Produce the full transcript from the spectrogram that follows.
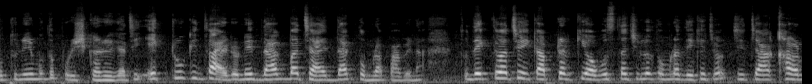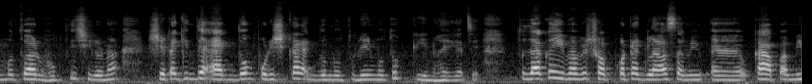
নতুনের মতো পরিষ্কার হয়ে গেছে। একটুও কিন্তু আয়রনের দাগ বা চায়ের দাগ তোমরা পাবে না। তো দেখতে পাচ্ছ এই কাপটার কি অবস্থা ছিল তোমরা দেখেছ যে চা খাওয়ার মতো আর ভক্তি ছিল না। সেটা কিন্তু একদম পরিষ্কার, একদম নতুনের মতো ক্লিন হয়ে গেছে। তো দেখো এইভাবে সব কটা গ্লাস আমি কাপ আমি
